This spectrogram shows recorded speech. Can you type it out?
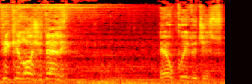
Fique longe dele. Eu cuido disso.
